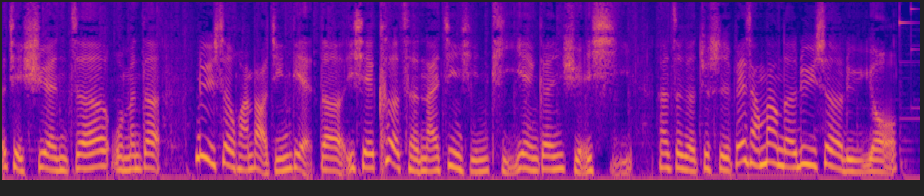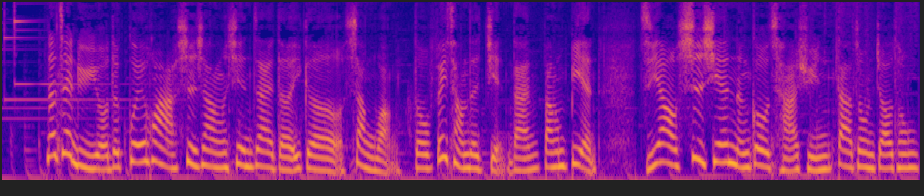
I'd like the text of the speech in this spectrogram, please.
而且选择我们的。绿色环保景点的一些课程来进行体验跟学习，那这个就是非常棒的绿色旅游。那在旅游的规划，事实上现在的一个上网都非常的简单方便，只要事先能够查询大众交通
